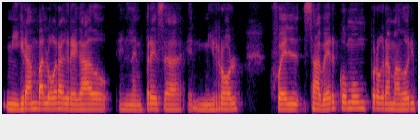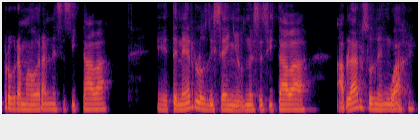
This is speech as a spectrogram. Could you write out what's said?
mi gran valor agregado en la empresa, en mi rol, fue el saber cómo un programador y programadora necesitaba eh, tener los diseños, necesitaba hablar su lenguaje.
